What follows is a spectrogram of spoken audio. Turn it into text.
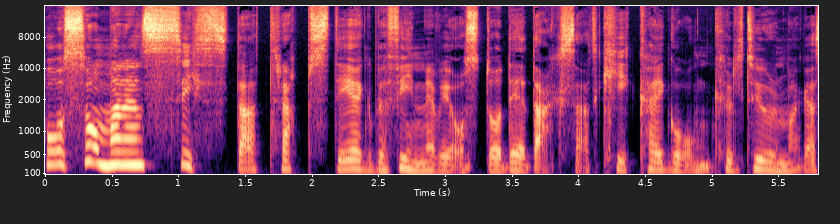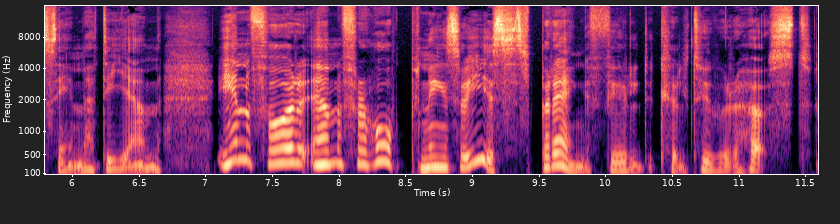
På sommarens sista trappsteg befinner vi oss då det är dags att kicka igång Kulturmagasinet igen inför en förhoppningsvis sprängfylld kulturhöst.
